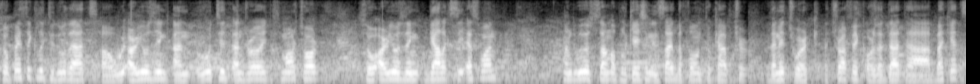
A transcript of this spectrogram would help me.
So basically to do that, we are using an rooted Android smart smartphone. So are using Galaxy S1 and we use some application inside the phone to capture the network traffic or the data packets.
